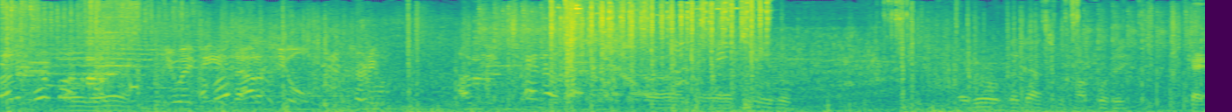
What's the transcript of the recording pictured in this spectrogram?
Rally point local. UAV is out of fuel. Turning. Only ten of them. Uh, uh, two of them. They're, all, they're down to my body. Okay.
